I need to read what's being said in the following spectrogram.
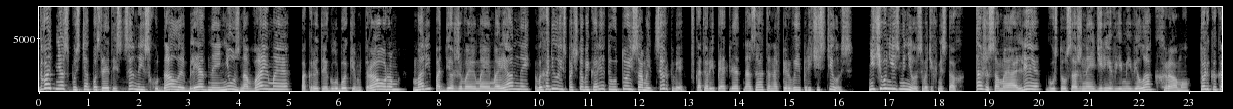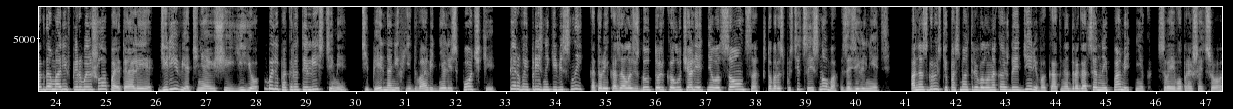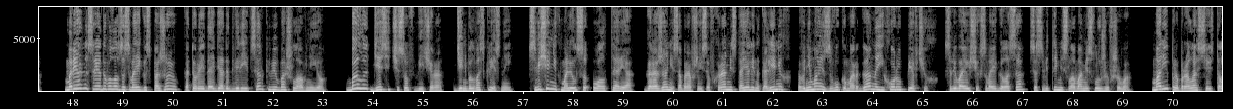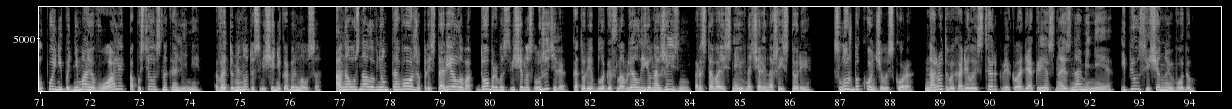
Два дня спустя после этой сцены исхудалая, бледная, неузнаваемая, покрытая глубоким трауром, Мари, поддерживаемая Марианной, выходила из почтовой кареты у той самой церкви, в которой пять лет назад она впервые причастилась. Ничего не изменилось в этих местах. Та же самая аллея, густо усаженная деревьями, вела к храму. Только когда Мари впервые шла по этой аллее, деревья, оттеняющие ее, были покрыты листьями. Теперь на них едва виднелись почки, первые признаки весны, которые, казалось, ждут только луча летнего солнца, чтобы распуститься и снова зазеленеть. Она с грустью посматривала на каждое дерево, как на драгоценный памятник своего прошедшего. Мариана следовала за своей госпожою, которая, дойдя до дверей церкви, вошла в нее. Было десять часов вечера. День был воскресный. Священник молился у алтаря. Горожане, собравшиеся в храме, стояли на коленях, внимая звуком органа и хору певчих, сливающих свои голоса со святыми словами служившего. Мари пробралась через толпу и, не поднимая вуали, опустилась на колени. В эту минуту священник обернулся. Она узнала в нем того же престарелого, доброго священнослужителя, который благословлял ее на жизнь, расставаясь с нею в начале нашей истории. Служба кончилась скоро. Народ выходил из церкви, кладя крестное знамение, и пил священную воду.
